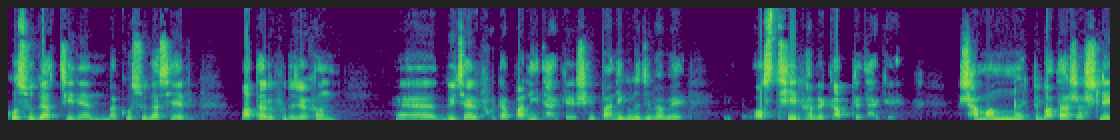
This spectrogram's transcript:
কচু গাছ চিনেন বা কচু গাছের পাতার উপরে যখন দুই চার ফোঁটা পানি থাকে, সেই পানিগুলো যেভাবে অস্থিরভাবে কাঁপতে থাকে, সামান্য একটু বাতাস আসলে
